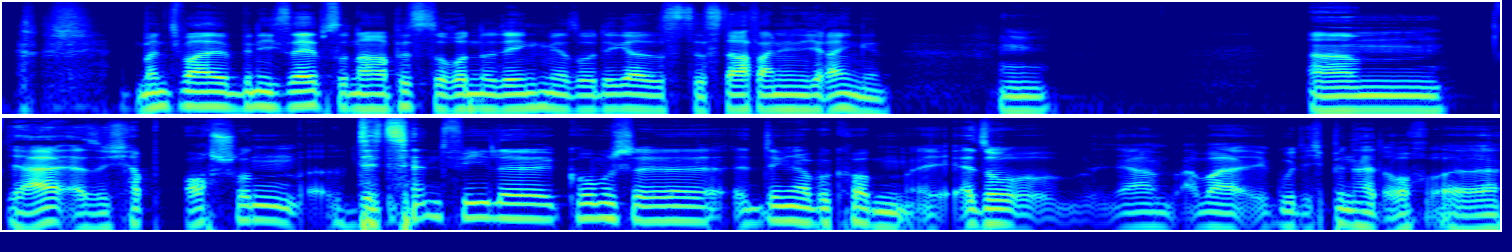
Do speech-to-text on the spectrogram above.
manchmal bin ich selbst so nach einer Pistolrunde und denke mir so, Digga, das, das darf eigentlich nicht reingehen. Hm. Ähm, ja, also ich habe auch schon dezent viele komische Dinger bekommen. Also, ja, aber gut, ich bin halt auch. Äh,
